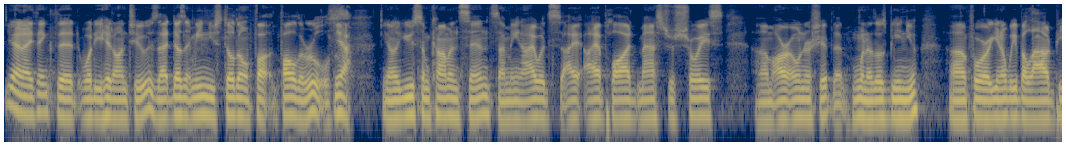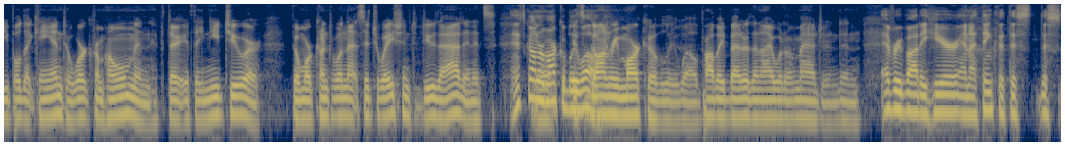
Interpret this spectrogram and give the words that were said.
Yeah, and I think that what he hit on too is that doesn't mean you still don't fo- follow the rules. Yeah. you know, use some common sense. I mean, I would I applaud Master's Choice, um, our ownership, that one of those being you, uh, for you know we've allowed people that can to work from home, and if they if they need to or feel more comfortable in that situation to do that, and it's And it's gone you know, remarkably it's well. It's gone remarkably well, probably better than I would have imagined, and everybody here and i think that this this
